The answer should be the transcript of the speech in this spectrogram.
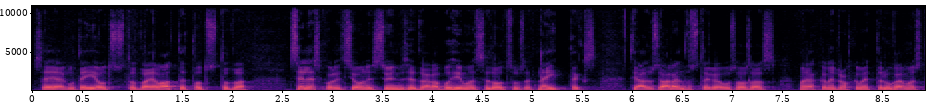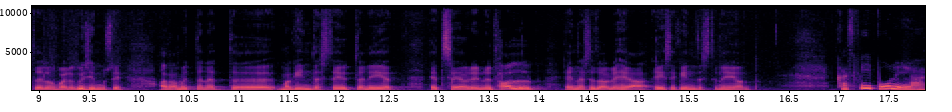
see jäägu teie otsustada ja vaatajate otsustada selles koalitsioonis sündisid väga põhimõttelised otsused, näiteks teadus- ja arendustegevuse osas, ma ei hakka neid rohkem ette lugema, sest teil on palju küsimusi, aga ma ütlen, et äh, ma kindlasti ei ütle nii, et, et see oli nüüd halb, enne seda oli hea, ei, see kindlasti nii ei olnud. Kas võib olla,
